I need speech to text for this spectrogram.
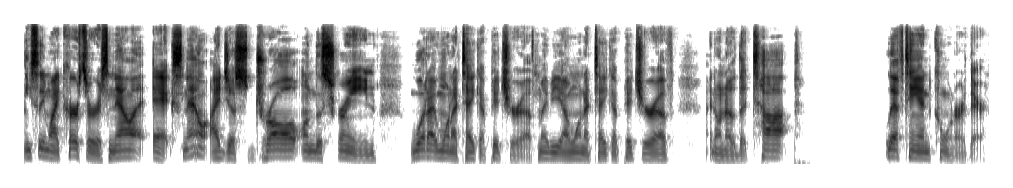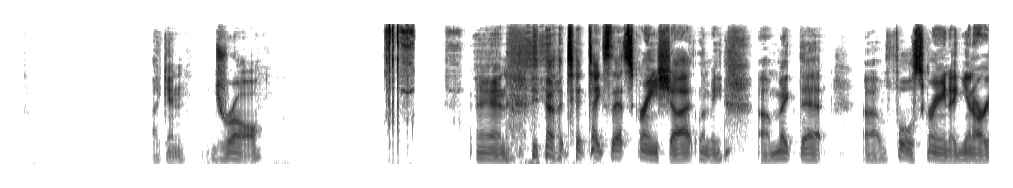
you see my cursor is now at X. Now I just draw on the screen what I want to take a picture of. Maybe I want to take a picture of, I don't know, the top left-hand corner there. I can draw. And it takes that screenshot. Let me uh, make that uh, full screen again, or,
